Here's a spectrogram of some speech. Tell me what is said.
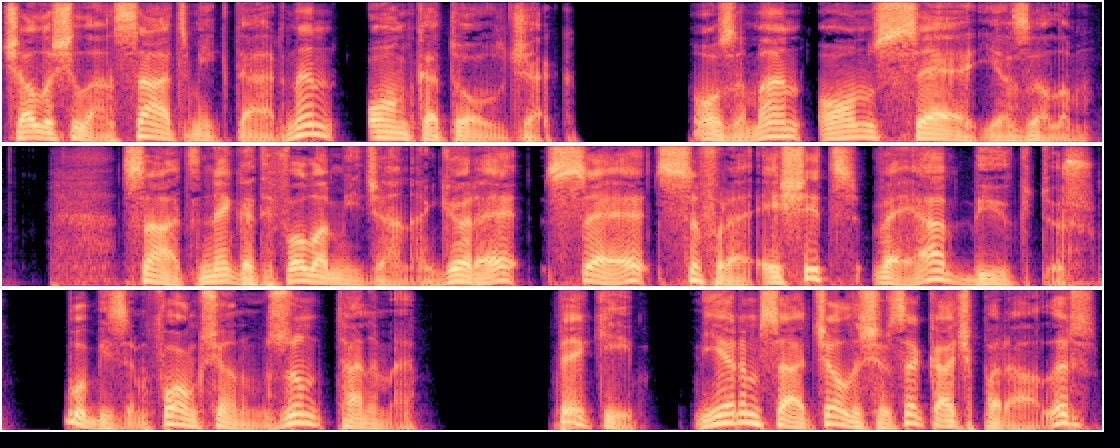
çalışılan saat miktarının 10 katı olacak. O zaman 10s yazalım. Saat negatif olamayacağına göre s sıfıra eşit veya büyüktür. Bu bizim fonksiyonumuzun tanımı. Peki, yarım saat çalışırsa kaç para alır?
